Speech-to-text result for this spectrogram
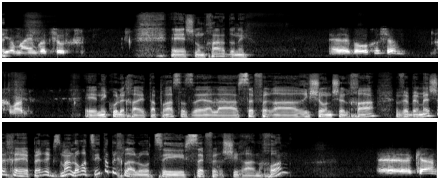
יומיים רצוף. אה, שלומך, אדוני? אה, ברוך השם, נחמד. העניקו לך את הפרס הזה על הספר הראשון שלך, ובמשך אה, פרק זמן לא רצית בכלל להוציא ספר שירה, נכון? כן,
